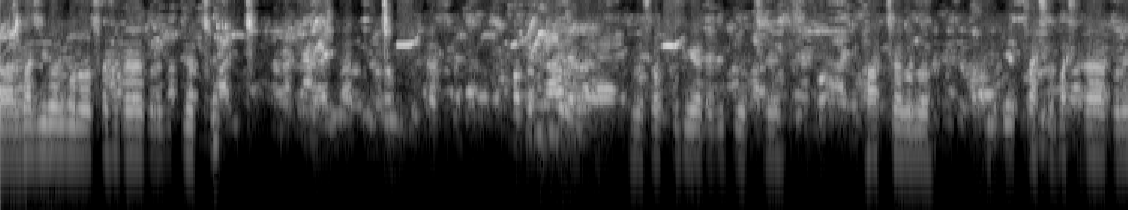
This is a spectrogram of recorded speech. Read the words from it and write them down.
আর বাজিগরগুলো ছশো টাকা করে বিক্রি হচ্ছে। সব পুটিয়াটা বিক্রি হচ্ছে। বাচ্চাগুলো চারশো, পাঁচশো টাকা করে।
